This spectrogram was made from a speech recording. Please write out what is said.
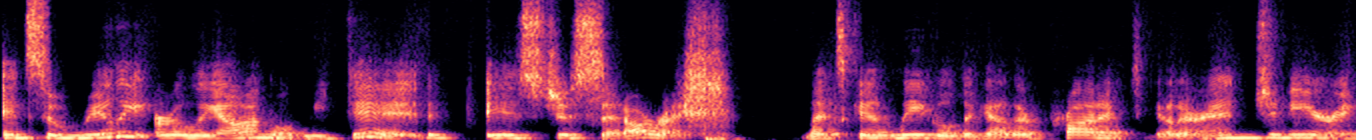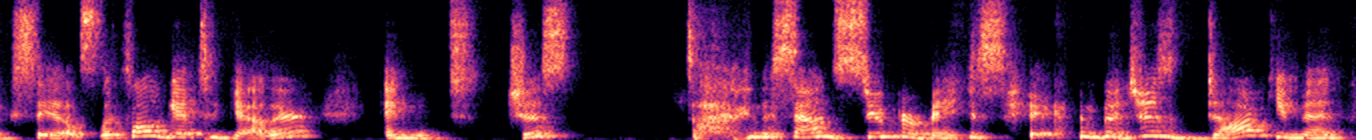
And so, really early on, what we did is just said, all right, let's get legal together, product together, engineering, sales. Let's all get together and just this sounds super basic, but just document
